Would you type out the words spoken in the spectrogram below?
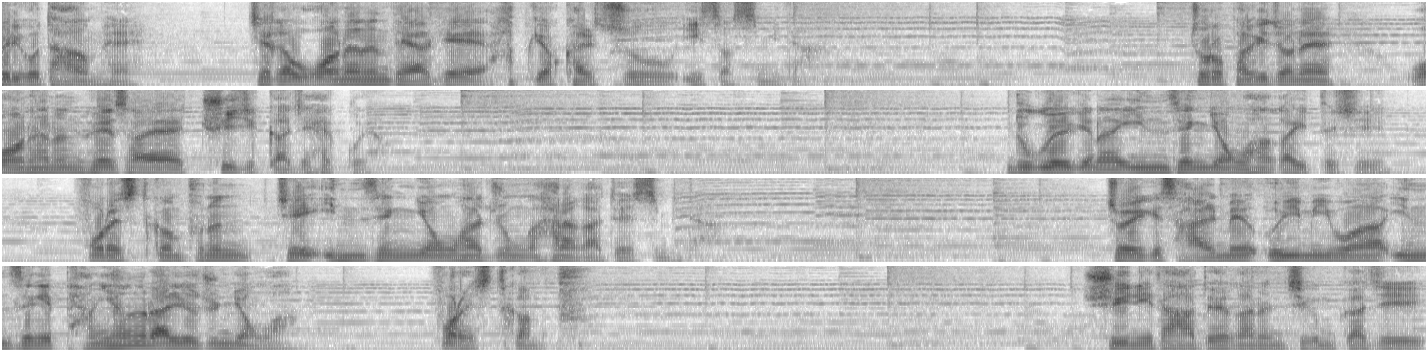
그리고 다음 해, 제가 원하는 대학에 합격할 수 있었습니다. 졸업하기 전에 원하는 회사에 취직까지 했고요. 누구에게나 인생 영화가 있듯이 포레스트 검프는 제 인생 영화 중 하나가 됐습니다. 저에게 삶의 의미와 인생의 방향을 알려준 영화 포레스트 검프. 쉰이 다 돼가는 지금까지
